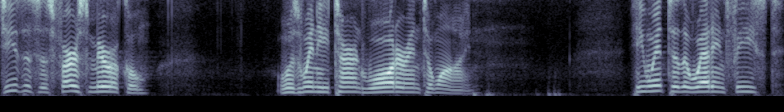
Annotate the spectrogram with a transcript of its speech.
Jesus' first miracle was when he turned water into wine. He went to the wedding feast,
